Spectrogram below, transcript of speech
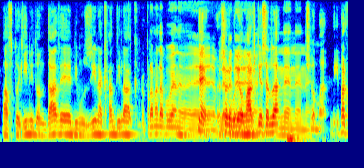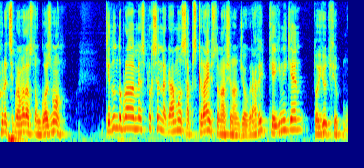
αυτοκίνητο, τάδε, λιμουζίνα, κάντιλακ. Πράγματα που είναι. Ναι, sorry που λέω μάρκες, αλλά ναι, ναι, ναι. υπάρχουν έτσι πράγματα στον κόσμο. Και το πράγμα μες έσπρωξε να κάνω subscribe στο National Geographic και γίνηκε το YouTube μου.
